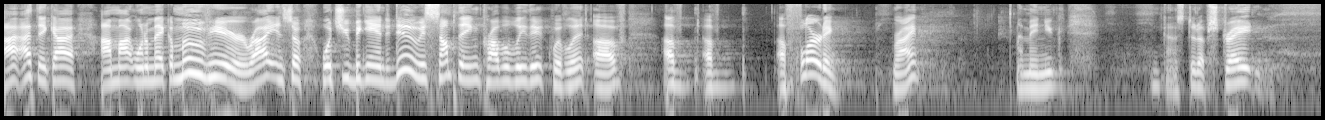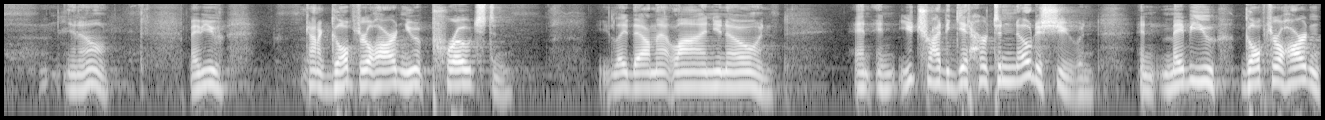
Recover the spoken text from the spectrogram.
I, I think I, I might want to make a move here, right? And so what you began to do is something probably the equivalent of, of, of, of flirting, right? I mean, you, kind of stood up straight, you know. Maybe you kind of gulped real hard and you approached and you laid down that line, you know, and, and, and you tried to get her to notice you. And, and maybe you gulped real hard and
